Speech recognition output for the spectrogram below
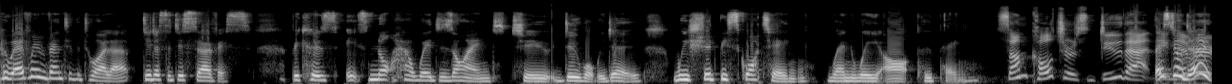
Whoever invented the toilet did us a disservice because it's not how we're designed to do what we do. We should be squatting when we are pooping. Some cultures do that. They, still never, do.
